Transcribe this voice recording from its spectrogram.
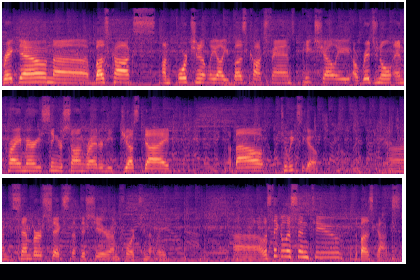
Breakdown, uh, Buzzcocks. Unfortunately, all you Buzzcocks fans, Pete Shelley, original and primary singer songwriter, he just died about two weeks ago on December 6th of this year, unfortunately. Uh, let's take a listen to the Buzzcocks.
